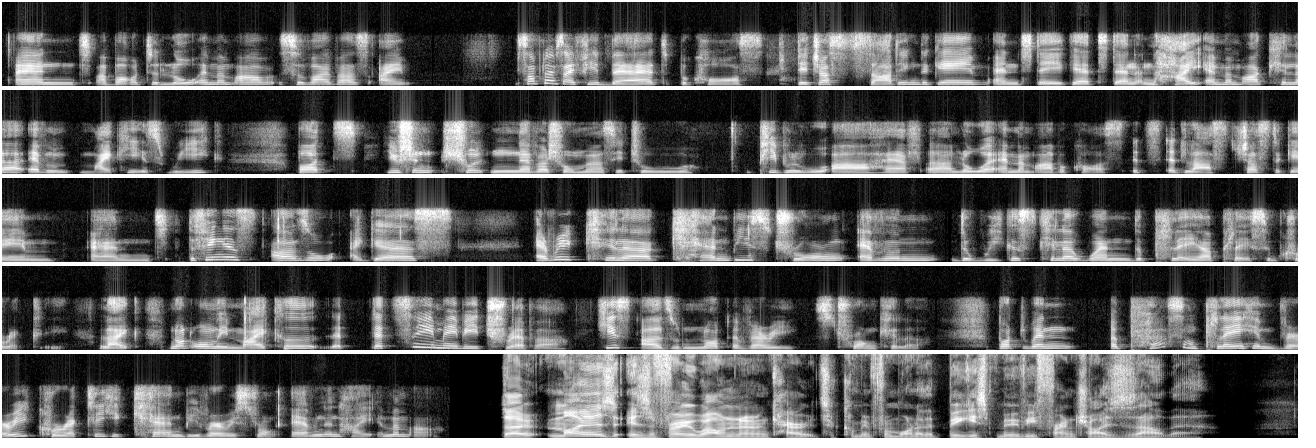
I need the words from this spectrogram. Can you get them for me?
And about the low MMR survivors, I sometimes I feel bad because they're just starting the game and they get then a high MMR killer. Even Mikey is weak, but you should should never show mercy to people who are have a lower MMR because it's at last just a game. And the thing is also, I guess, every killer can be strong, even the weakest killer, when the player plays him correctly. Like not only Michael, let, let's say maybe Trevor. he's also not a very strong killer. But when a person play him very correctly, he can be very strong, even in high MMR. So Myers is a very well-known character coming from one of the biggest movie franchises out there.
